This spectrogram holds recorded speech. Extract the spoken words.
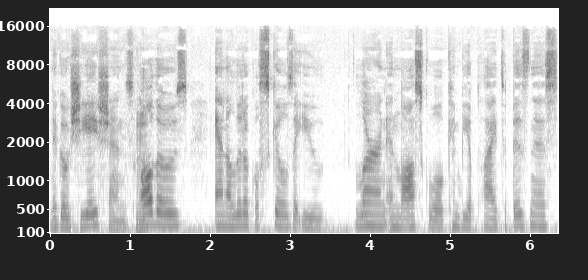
negotiations. Hmm. All those analytical skills that you learn in law school can be applied to business.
